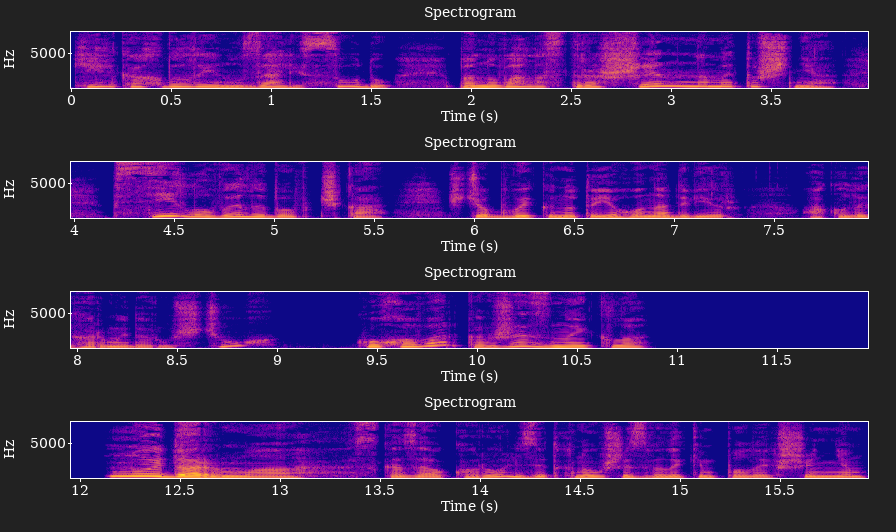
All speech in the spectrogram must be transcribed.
Кілька хвилин у залі суду панувала страшенна метушня. Всі ловили вовчка, щоб викинути його на двір, а коли гармидар ущух, куховарка вже зникла. Ну й дарма, сказав король, зітхнувши з великим полегшенням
